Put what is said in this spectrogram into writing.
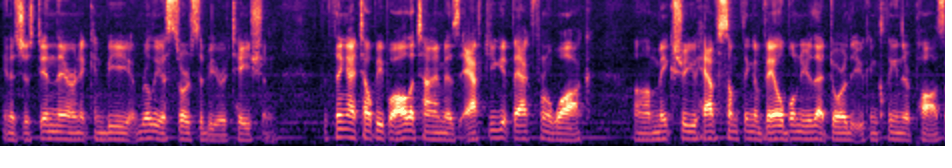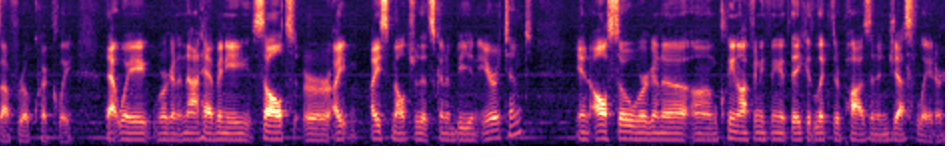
and it's just in there and it can be really a source of irritation. The thing I tell people all the time is after you get back from a walk, um, make sure you have something available near that door that you can clean their paws off real quickly. That way we're going to not have any salt or ice melter that's going to be an irritant And also, we're going to um, clean off anything that they could lick their paws and ingest later.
